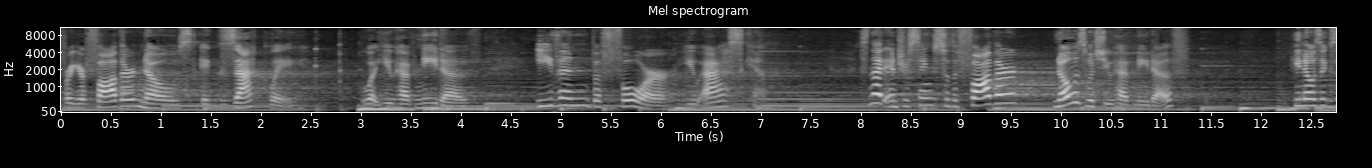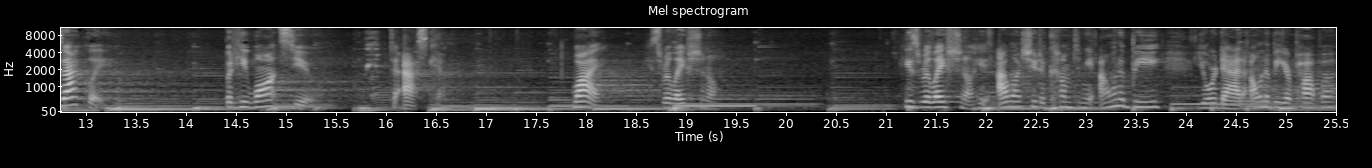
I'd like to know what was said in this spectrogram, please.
for your Father knows exactly what you have need of, even before you ask him. Isn't that interesting? So the Father knows what you have need of, He knows exactly, but He wants you to ask Him. Why? He's relational. He's relational. He, I want you to come to me. I want to be your dad. I want to be your papa.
